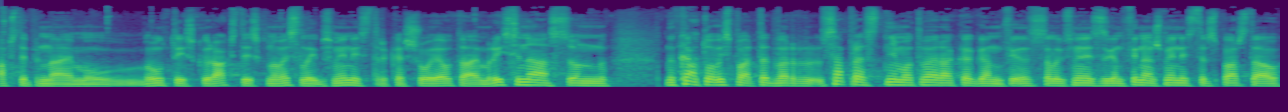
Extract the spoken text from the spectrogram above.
apstiprinājumu mutisku, rakstisku no veselības ministra, ka šo jautājumu risinās? Un, nu, kā to vispār tad var saprast, ņemot vērā, ka gan veselības ministrs, gan finanšu ministrs pārstāv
